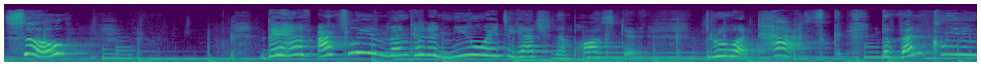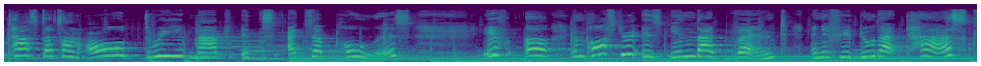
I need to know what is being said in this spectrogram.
So, they have actually invented a new way to catch the imposter through a task. The vent cleaning task that's on all three maps except Polus. If a imposter is in that vent and if you do that task,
